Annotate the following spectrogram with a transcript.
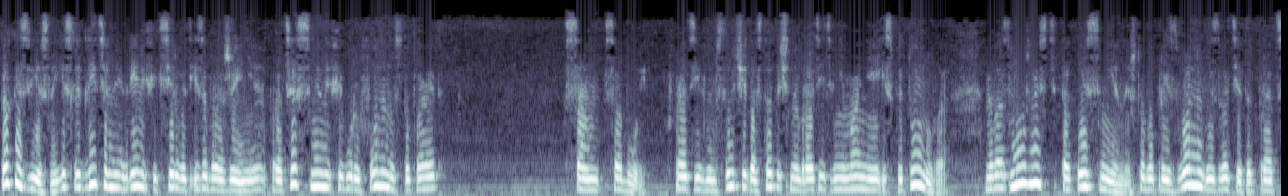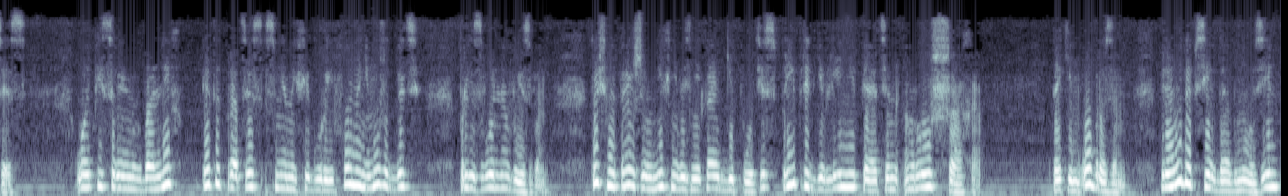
Как известно, если длительное время фиксировать изображение, процесс смены фигуры фона наступает сам собой. В противном случае достаточно обратить внимание испытуемого на возможность такой смены, чтобы произвольно вызвать этот процесс. У описываемых больных этот процесс смены фигуры и фона не может быть произвольно вызван. Точно так же у них не возникает гипотез при предъявлении пятен Рошаха. Таким образом, природа псевдоагнозии,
